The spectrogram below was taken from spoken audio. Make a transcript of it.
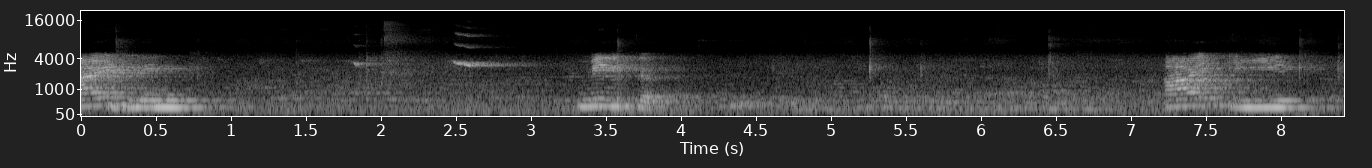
I drink milk. I eat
